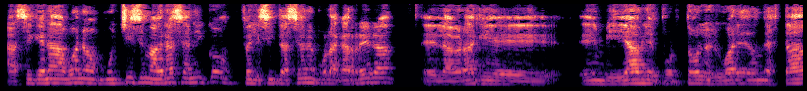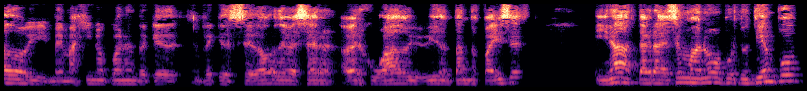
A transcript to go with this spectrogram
Así que nada, bueno, muchísimas gracias Nico, felicitaciones por la carrera, eh, la verdad que es envidiable por todos los lugares donde ha estado y me imagino cuán enriquecedor debe ser haber jugado y vivido en tantos países. Y nada, te agradecemos de nuevo por tu tiempo.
